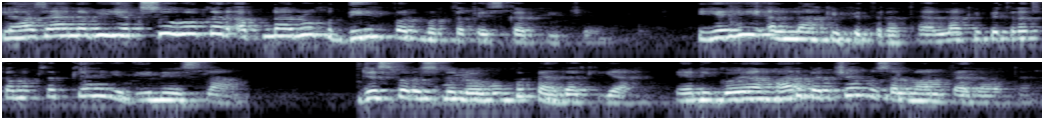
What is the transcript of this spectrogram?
لہٰذا نبی، یکسو ہو کر اپنا رخ دین پر مرتکز کر دیجیے یہی اللہ کی فطرت ہے۔ اللہ کی فطرت کا مطلب کیا ہے؟ یہ دین اسلام، جس پر اس نے لوگوں کو پیدا کیا ہے۔ یعنی گویا ہر بچہ مسلمان پیدا ہوتا ہے۔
